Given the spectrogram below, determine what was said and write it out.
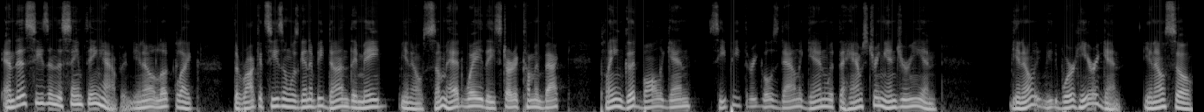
And this season, the same thing happened. You know, it looked like the Rocket season was going to be done. They made you know some headway. They started coming back, playing good ball again. CP3 goes down again with the hamstring injury, and you know we're here again. You know, so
